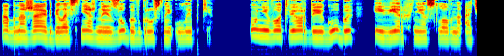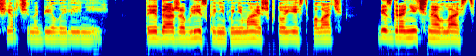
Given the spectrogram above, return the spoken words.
Обнажает белоснежные зубы в грустной улыбке. У него твердые губы и верхняя словно очерчена белой линией. «Ты даже близко не понимаешь, кто есть палач. Безграничная власть,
